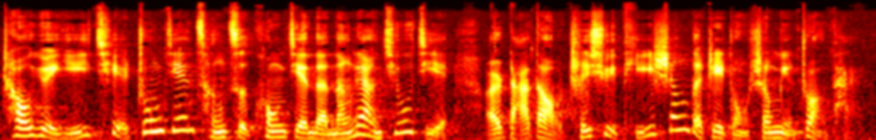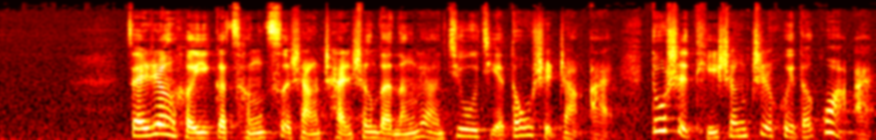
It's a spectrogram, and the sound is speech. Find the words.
超越一切中间层次空间的能量纠结，而达到持续提升的这种生命状态。在任何一个层次上产生的能量纠结都是障碍，都是提升智慧的挂碍。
